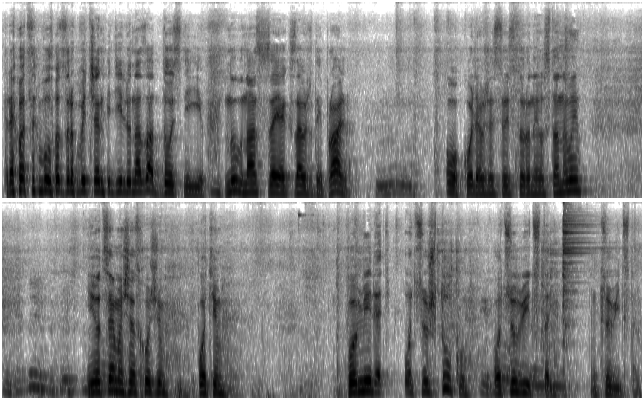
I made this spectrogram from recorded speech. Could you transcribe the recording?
Треба це було зробити ще неділю назад, до снігів. Ну, в нас все як завжди, правильно? Ну, О, Коля вже з цієї сторони встановив. ну. І оце ми зараз хочемо потім поміряти оцю штуку, оцю відстань. Оцю відстань.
